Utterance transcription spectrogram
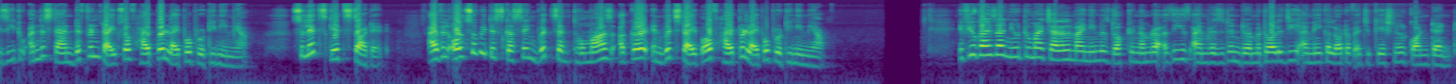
easy to understand different types of hyperlipoproteinemia. So let's get started. I will also be discussing which xanthomas occur in which type of hyperlipoproteinemia. If you guys are new to my channel, my name is Dr. Namrah Aziz. I'm resident dermatology. I make a lot of educational content.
